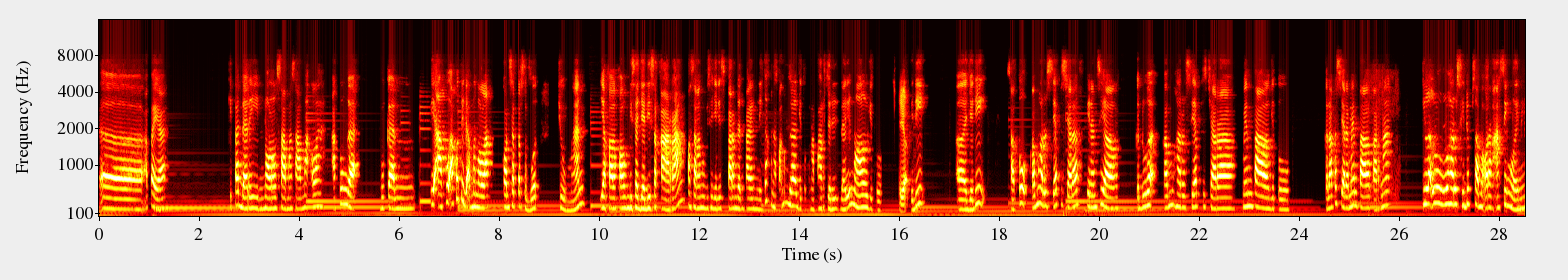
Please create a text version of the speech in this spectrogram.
uh, apa ya kita dari nol sama-sama lah. Aku nggak bukan ya aku aku tidak menolak konsep tersebut. Cuman ya kalau kamu bisa jadi sekarang pasanganmu bisa jadi sekarang dan kalian menikah kenapa enggak gitu kenapa harus jadi dari nol gitu ya. jadi uh, jadi satu kamu harus siap secara finansial kedua kamu harus siap secara mental gitu kenapa secara mental karena gila lu lu harus hidup sama orang asing loh ini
